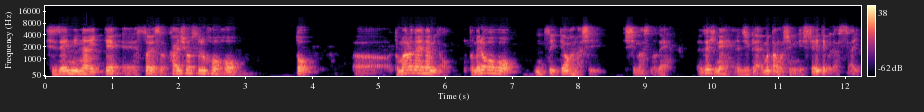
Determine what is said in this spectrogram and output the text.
自然に泣いてストレスを解消する方法と、止まらない涙を止める方法についてお話ししますので、ぜひね、次回も楽しみにしていてください。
